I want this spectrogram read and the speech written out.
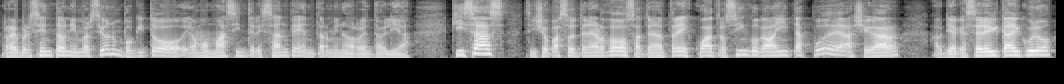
representa una inversión un poquito, digamos, más interesante en términos de rentabilidad. Quizás si yo paso de tener 2 a tener 3, 4, 5 cabañitas, pueda llegar, habría que hacer el cálculo,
